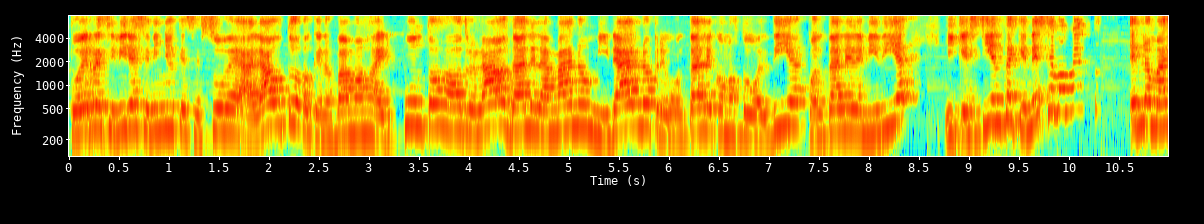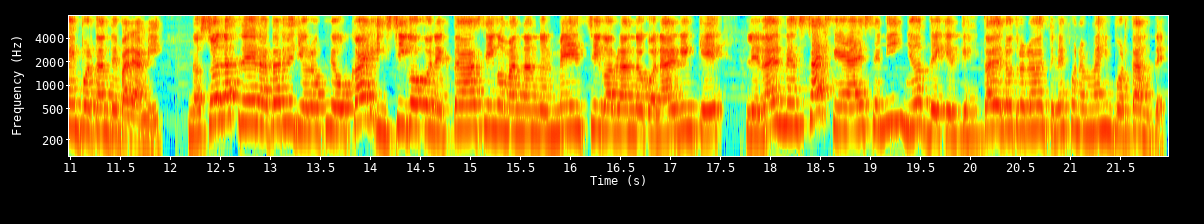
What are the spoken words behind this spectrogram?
poder recibir a ese niño que se sube al auto o que nos vamos a ir juntos a otro lado, darle la mano, mirarlo, preguntarle cómo estuvo el día, contarle de mi día y que sienta que en ese momento es lo más importante para mí. No son las 3 de la tarde, yo lo fui a buscar y sigo conectada, sigo mandando el mail, sigo hablando con alguien que le da el mensaje a ese niño de que el que está del otro lado del teléfono es más importante,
